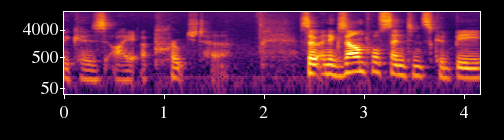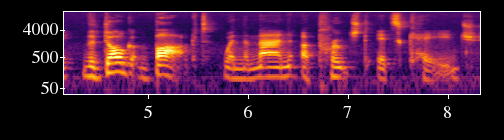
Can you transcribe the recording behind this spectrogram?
because I approached her. So, an example sentence could be The dog barked when the man approached its cage.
